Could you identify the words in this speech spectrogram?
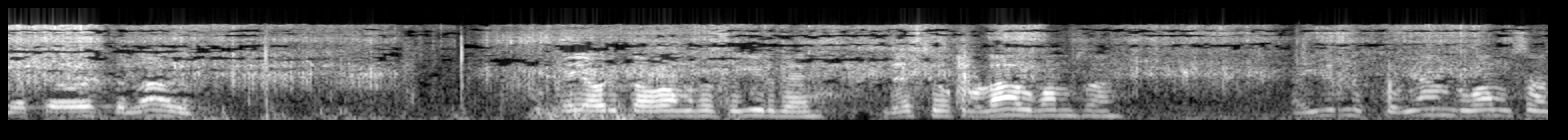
Ya quedó de este lado. Ok, ahorita vamos a seguir de, de este otro lado, vamos a, a irle escobeando, vamos a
